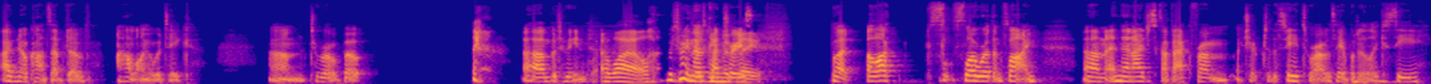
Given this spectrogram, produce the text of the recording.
I have no concept of how long it would take um, to row a boat um, between a while between those countries, but a lot sl- slower than flying. Um, and then I just got back from a trip to the states where I was able to like see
